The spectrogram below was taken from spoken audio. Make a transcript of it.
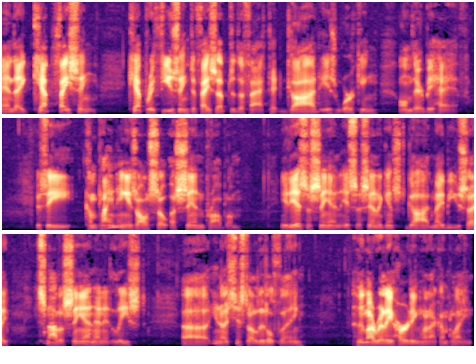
And they kept facing, kept refusing to face up to the fact that God is working on their behalf. You see, complaining is also a sin problem. It is a sin. It's a sin against God. Maybe you say, it's not a sin, and at least, uh, you know, it's just a little thing. Who am I really hurting when I complain?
